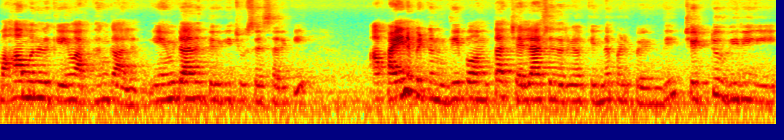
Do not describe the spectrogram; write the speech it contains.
మహామునుడికి ఏం అర్థం కాలేదు. ఏమిటా అని తిరిగి చూసేసరికి ఆ పైన పెట్టిన దీపం అంతా చెల్లాచెదరుగా కింద పడిపోయింది. చెట్టు విరిగి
